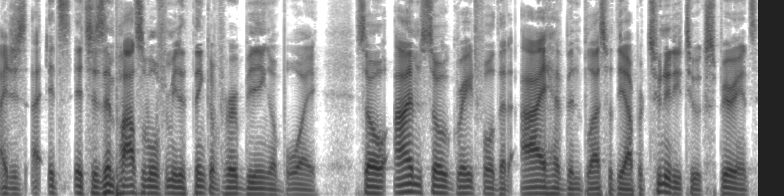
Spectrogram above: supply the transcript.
I just it's it's just impossible for me to think of her being a boy. So I'm so grateful that I have been blessed with the opportunity to experience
